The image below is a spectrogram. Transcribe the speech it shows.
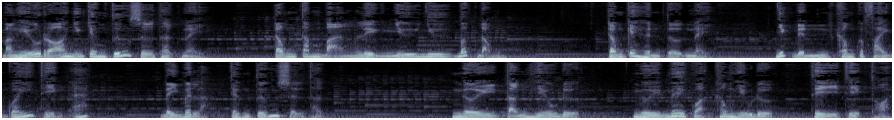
Bạn hiểu rõ những chân tướng sự thật này, Trong tâm bạn liền như như bất động. Trong cái hình tượng này, Nhất định không có phải quấy thiện ác. Đây mới là chân tướng sự thật. Người tận hiểu được, Người mê hoặc không hiểu được Thì thiệt thòi.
